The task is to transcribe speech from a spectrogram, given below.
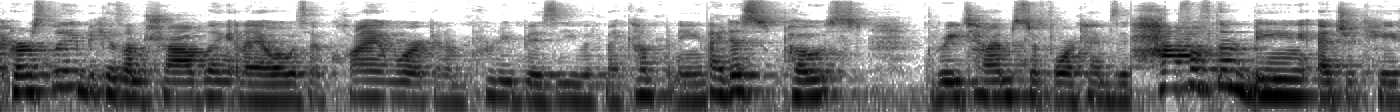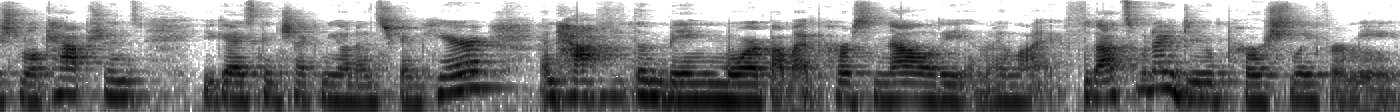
Personally, because I'm traveling and I always have client work and I'm pretty busy with my company, I just post three times to four times, half of them being educational captions. You guys can check me on Instagram here and half of them being more about my personality and my life. So that's what I do personally for me.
